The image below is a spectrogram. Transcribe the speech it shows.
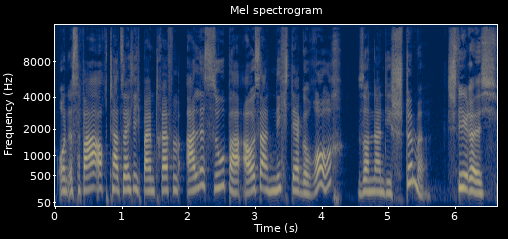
Und es war auch tatsächlich beim Treffen alles super, außer nicht der Geruch, sondern die Stimme. Schwierig.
